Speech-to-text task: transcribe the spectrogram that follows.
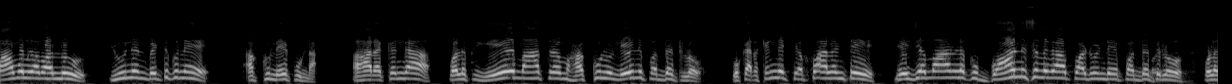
మామూలుగా వాళ్ళు యూనియన్ పెట్టుకునే హక్కు లేకుండా. ఆ రకంగా వాళ్ళకు ఏ మాత్రం హక్కులు లేని పద్ధతిలో ఒక రకంగా చెప్పాలంటే యజమానులకు బానిసలుగా పడుండే పద్ధతిలో వాళ్ళ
